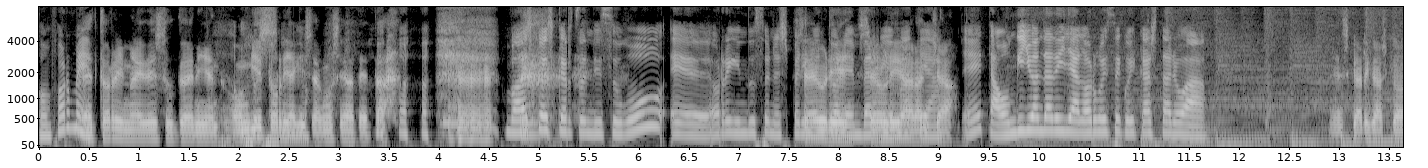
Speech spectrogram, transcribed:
Konforme? Etorri nahi dezute nien, ongi etorriak izango zeat eta. ba, asko eskertzen dizugu, eh, horre egin duzuen esperimentuaren berri ematea. Eh? Eta ongi joan dadila gaur goizeko ikastaroa. Eskerrik asko.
